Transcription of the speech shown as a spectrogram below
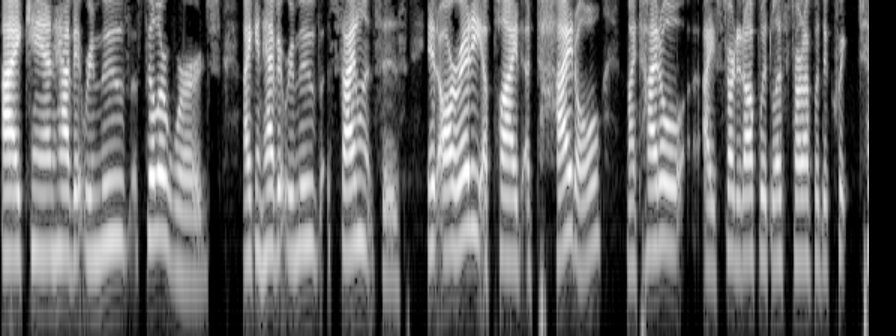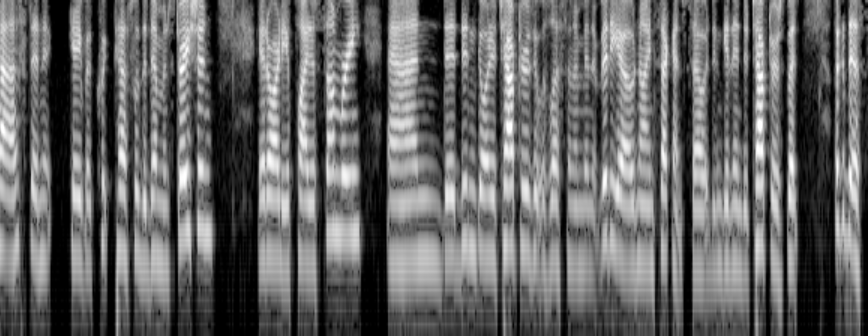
I can have it remove filler words. I can have it remove silences. It already applied a title. My title, I started off with, let's start off with a quick test, and it gave a quick test with a demonstration. It already applied a summary and it didn't go into chapters. It was less than a minute video, nine seconds. So it didn't get into chapters. But look at this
